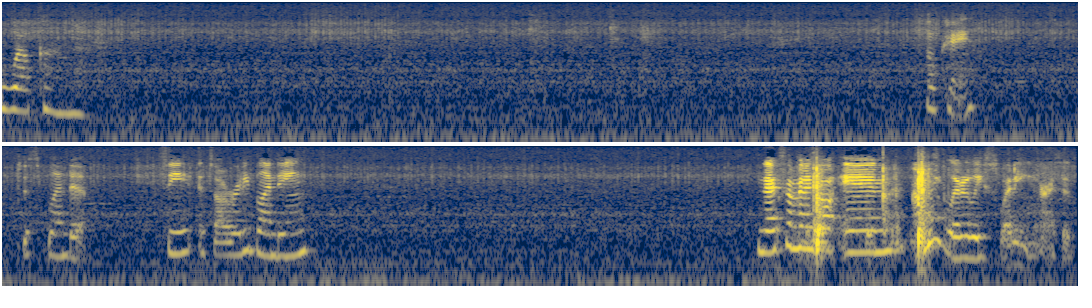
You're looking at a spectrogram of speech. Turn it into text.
Welcome. Okay. Just blend it. See, it's already blending. Next, I'm going to go in. I'm like literally sweating, you guys. It's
